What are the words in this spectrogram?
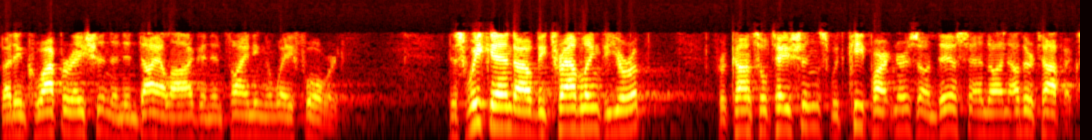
but in cooperation and in dialogue and in finding a way forward. This weekend, I'll be traveling to Europe for consultations with key partners on this and on other topics.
